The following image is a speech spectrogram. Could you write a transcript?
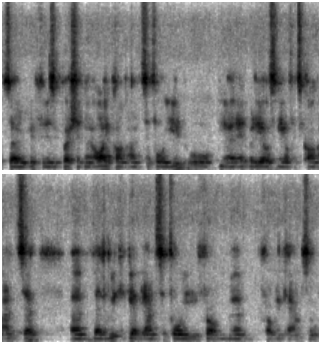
so if there's a question that I can't answer for you, or you know anybody else in the office can't answer, um, then we can get the answer for you from um, from the council.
